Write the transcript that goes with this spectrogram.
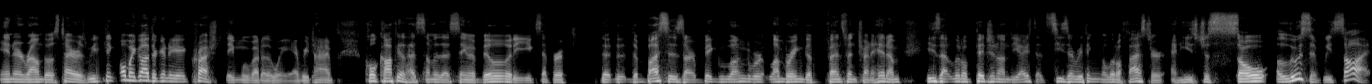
in and around those tires. We think, oh my god, they're gonna get crushed. They move out of the way every time. Cole Caufield has some of that same ability, except for the, the, the buses are big lumber, lumbering defensemen trying to hit him. He's that little pigeon on the ice that sees everything a little faster, and he's just so elusive. We saw it.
